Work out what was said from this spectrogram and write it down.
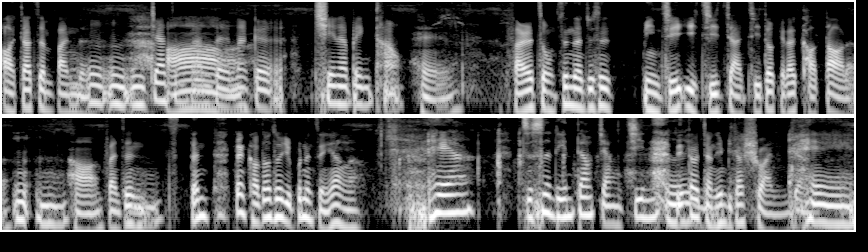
哦，家政班的，嗯嗯嗯，家政班的啊。那个去那边考，嘿，反而总之呢，就是丙级、乙级、甲级都给他考到了。嗯嗯，好，反正嗯。但但考到之后也不能怎样啊，嘿呀，只是领到奖金而已，领到奖金比较爽。嘿，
